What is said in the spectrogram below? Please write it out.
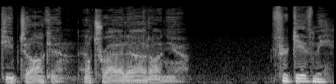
Keep talking. I'll try it out on you. Forgive me.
